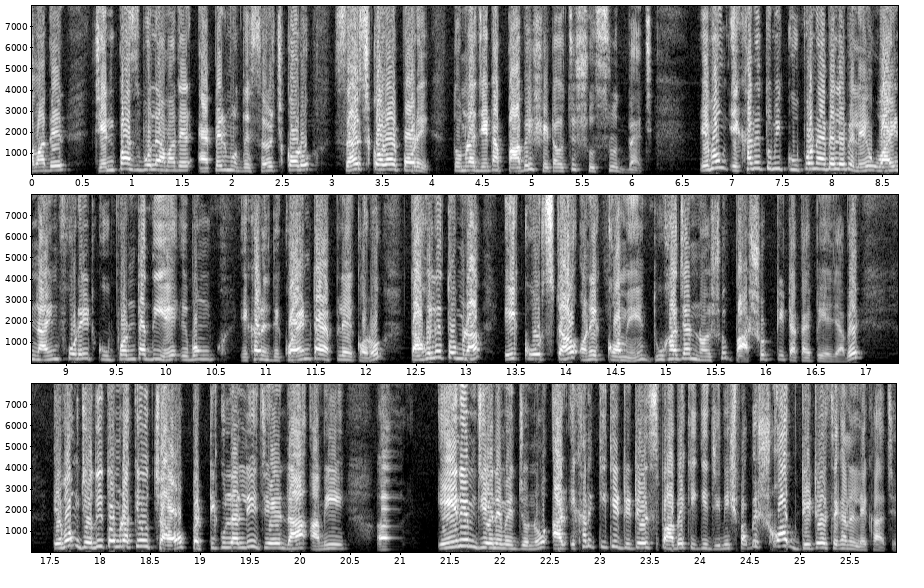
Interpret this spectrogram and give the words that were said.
আমাদের জেন পাস বলে আমাদের অ্যাপের মধ্যে সার্চ করো। সার্চ করার পরে তোমরা যেটা পাবে সেটা হচ্ছে সুশ্রুত ব্যাচ এবং এখানে তুমি কুপন অ্যাভেলেবেলে ওয়াই নাইন ফোর এইট কুপনটা দিয়ে এবং এখানে যদি কয়েনটা অ্যাপ্লাই করো, তাহলে তোমরা এই কোর্সটাও অনেক কমে দু হাজার নয়শো বাষট্টি টাকায় পেয়ে যাবে। এবং যদি তোমরা কেউ চাও পার্টিকুলারলি যে না, আমি এএনএম জিএনএম এর জন্য, আর এখানে কি কি ডিটেলস পাবে, কি কি জিনিস পাবে, সব ডিটেলস এখানে লেখা আছে।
